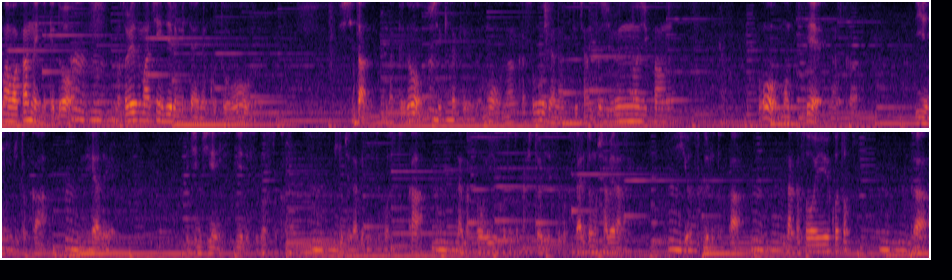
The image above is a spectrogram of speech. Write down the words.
まあわかんないんだけど、うんうんまあ、とりあえず街に出るみたいなことをしてたんだけどん。してきたけれども、なんかそうじゃなくてちゃんと自分の時間を持ってなんか家にいるとかうん。部屋で一日家に家で過ごすとかさうん。近所だけで過ごすとかうん。なんかそういうこととか一人で過ごす誰とも喋らない日を作るとかうなんかそういうことが、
